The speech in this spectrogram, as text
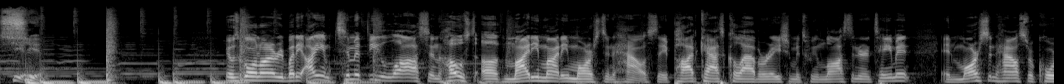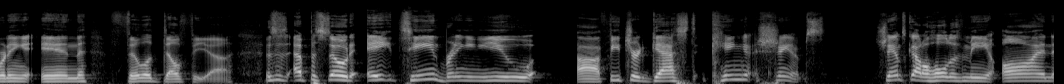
Shit. Hey, what's going on, everybody? I am Timothy Lawson, host of Mighty Mighty Marston House, a podcast collaboration between Lawson Entertainment and Marston House Recording in Philadelphia. This is episode 18, bringing you uh, featured guest King Shamps. Shamps got a hold of me on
